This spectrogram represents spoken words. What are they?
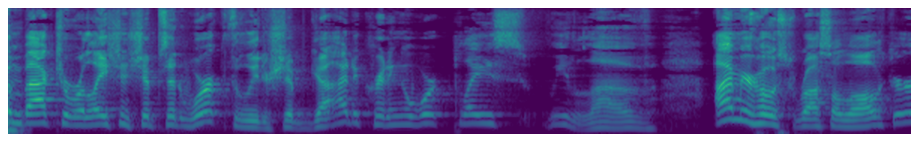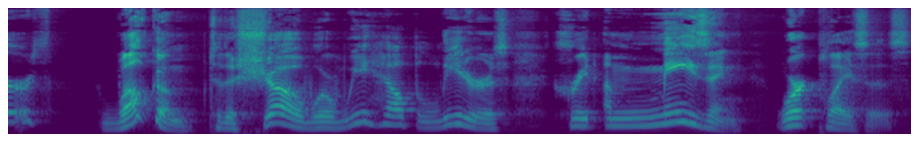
Welcome back to Relationships at Work, the leadership guide to creating a workplace we love. I'm your host, Russel Lolacher. Welcome to the show where we help leaders create amazing workplaces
